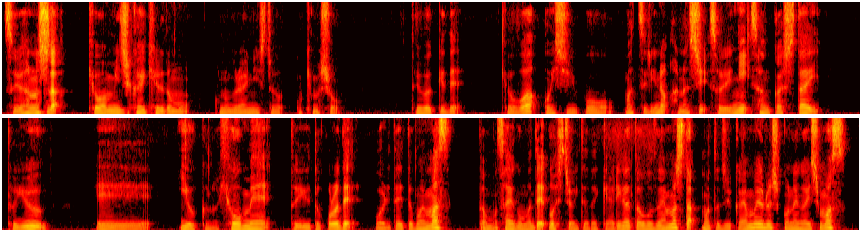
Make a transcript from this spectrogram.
そういう話だ。今日は短いけれどもこのぐらいにしておきましょう。というわけで今日はおいしい棒祭りの話それに参加したいという、えー、意欲の表明というところで終わりたいと思います。どうも最後までご視聴いただきありがとうございました。また次回もよろしくお願いします。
